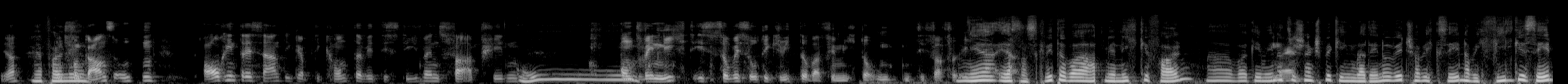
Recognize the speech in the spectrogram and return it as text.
Ja? ja und von ganz unten auch interessant, ich glaube, die Konter wird die Stevens verabschieden. Oh. Und wenn nicht, ist sowieso die Kvitova für mich da unten die Favoritin. Ja, erstens, Kvitova hat mir nicht gefallen, äh, war Gewinner zwischen gespielt. Gegen Mladenovic habe ich gesehen, habe ich viel gesehen.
